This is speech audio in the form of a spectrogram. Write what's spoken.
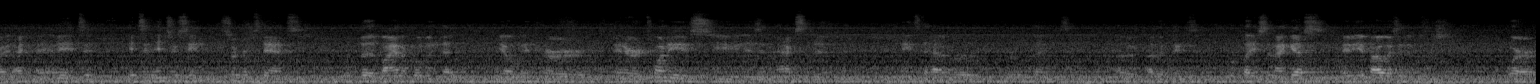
right? I, I mean, it's a, it's an interesting circumstance with the bionic woman that you know in her in her 20s she is an accident, and needs to have her, her limbs and other other things replaced, and I guess maybe if I was in a position where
